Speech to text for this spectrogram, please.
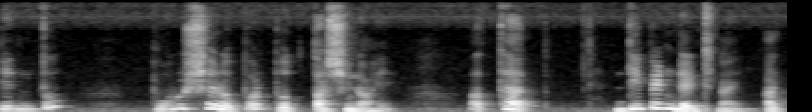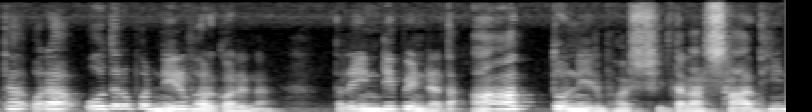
কিন্তু পুরুষের ওপর প্রত্যাশী নহে। অর্থাৎ ডিপেন্ডেন্ট নয়। অর্থাৎ ওরা ওদের উপর নির্ভর করে না। তারা ইন্ডিপেন্ডেন্ট আত্মনির্ভরশীল, তারা স্বাধীন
